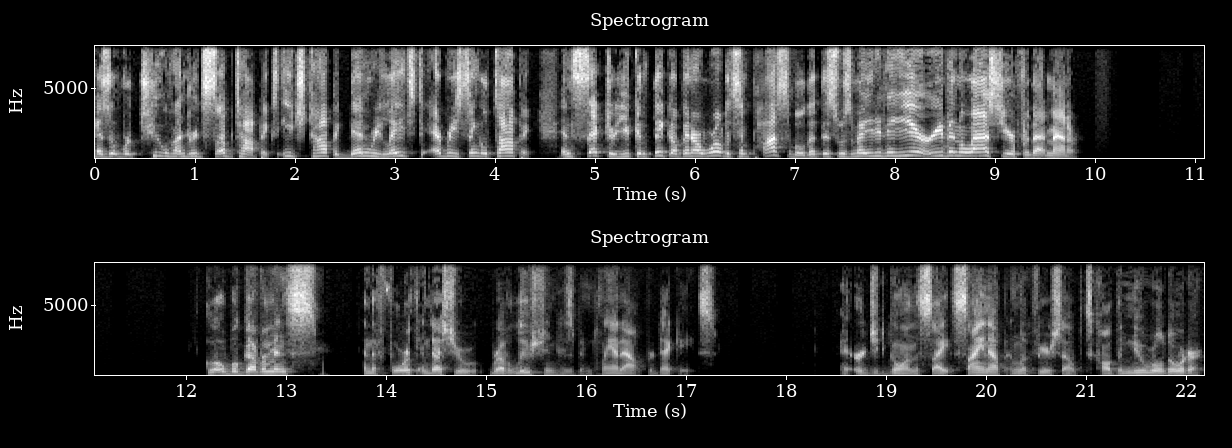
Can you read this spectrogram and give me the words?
has over 200 subtopics. Each topic then relates to every single topic and sector you can think of in our world. It's impossible that this was made in a year or even the last year for that matter. Global governments and the fourth industrial revolution has been planned out for decades. I urge you to go on the site, sign up, and look for yourself. It's called the New World Order,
